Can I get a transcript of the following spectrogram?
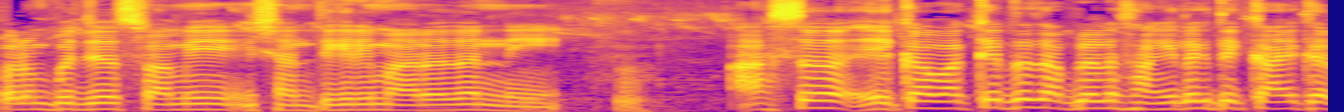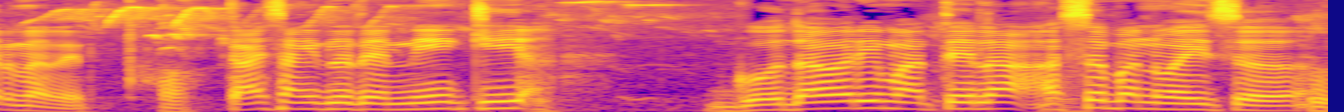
परमपूज्य स्वामी शांतिगिरी महाराजांनी असं एका वाक्यातच आपल्याला सांगितलं की ते काय करणार आहेत. काय सांगितलं त्यांनी की गोदावरी मातेला असं बनवायचं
